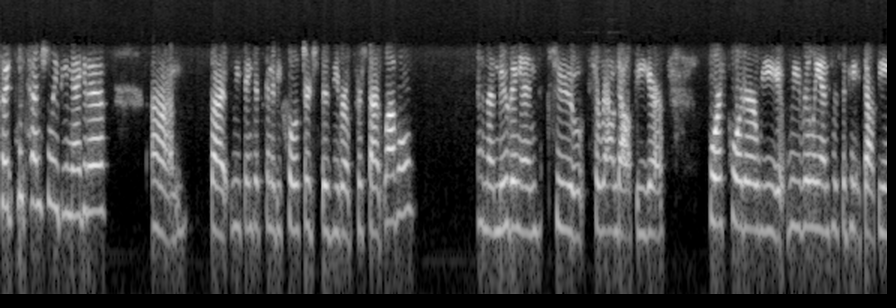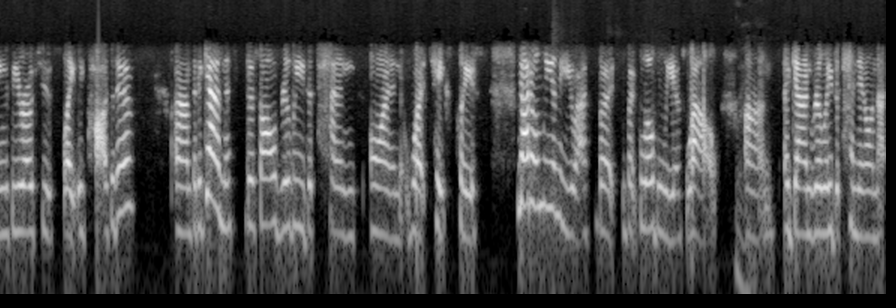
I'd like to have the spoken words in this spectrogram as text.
could potentially be negative, um, but we think it's going to be closer to the zero percent level. And then moving in to to round out the year, fourth quarter, we we really anticipate that being zero to slightly positive. Um, but again, this this all really depends on what takes place not only in the U.S. but but globally as well. Right. Um, again, really dependent on that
